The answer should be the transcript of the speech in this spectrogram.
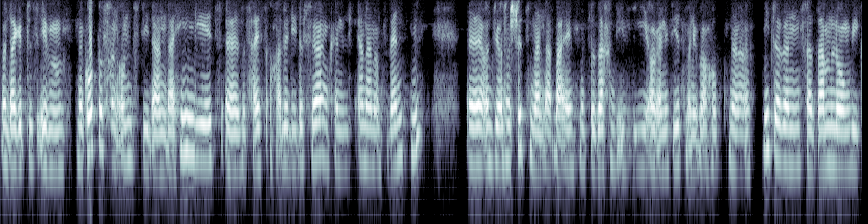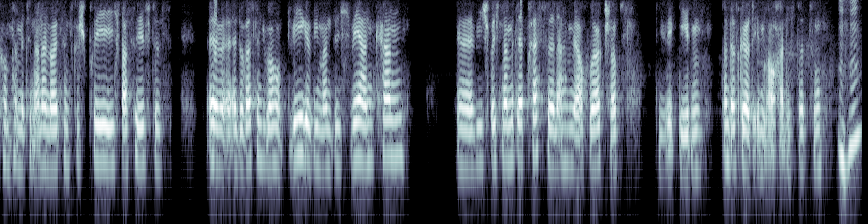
Und da gibt es eben eine Gruppe von uns, die dann da hingeht. Äh, das heißt, auch alle, die das hören, können sich gerne an uns wenden. Äh, und wir unterstützen dann dabei mit so Sachen wie, wie organisiert man überhaupt eine Mieterinnenversammlung, wie kommt man mit den anderen Leuten ins Gespräch, was hilft es, äh, also was sind überhaupt Wege, wie man sich wehren kann, wie spricht man mit der Presse, da haben wir auch Workshops, die wir geben. Und das gehört eben auch alles dazu. Mhm.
